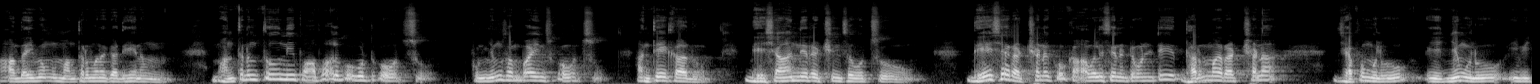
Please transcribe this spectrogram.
ఆ దైవము మంత్రమునకు అధీనం. మంత్రంతో నీ పాపాలు పోగొట్టుకోవచ్చు. పుణ్యం సంపాదించుకోవచ్చు. అంతేకాదు దేశాన్ని రక్షించవచ్చు. దేశ రక్షణకు కావలసినటువంటి ధర్మ రక్షణ జపములు యజ్ఞములు ఇవి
